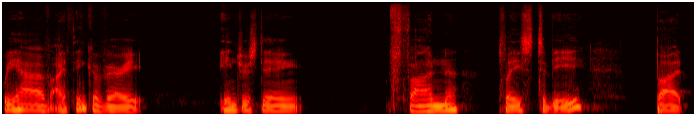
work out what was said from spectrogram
we have, I think, a very interesting, fun place to be. But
